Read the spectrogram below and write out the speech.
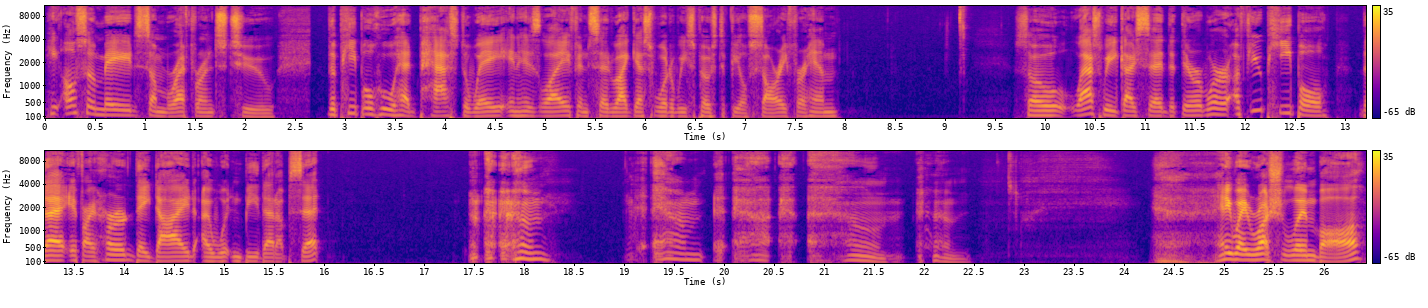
He also made some reference to the people who had passed away in his life and said, well, I guess what are we supposed to feel sorry for him? So last week I said that there were a few people that if I heard they died, I wouldn't be that upset. Anyway, Rush Limbaugh,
